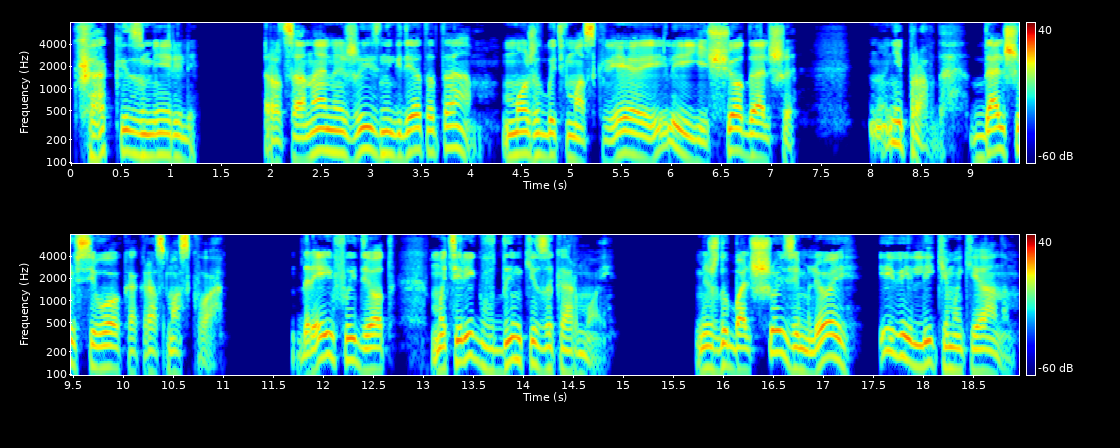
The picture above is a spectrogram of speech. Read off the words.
Как измерили. Рациональная жизнь где-то там, может быть, в Москве или еще дальше. Ну, неправда. Дальше всего как раз Москва. Дрейф идет, материк в дымке за кормой. Между большой землей и Великим океаном.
